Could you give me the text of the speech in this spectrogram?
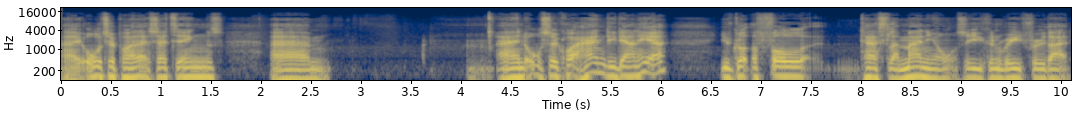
uh, autopilot settings, um, and also quite handy down here, you've got the full Tesla manual, so you can read through that.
